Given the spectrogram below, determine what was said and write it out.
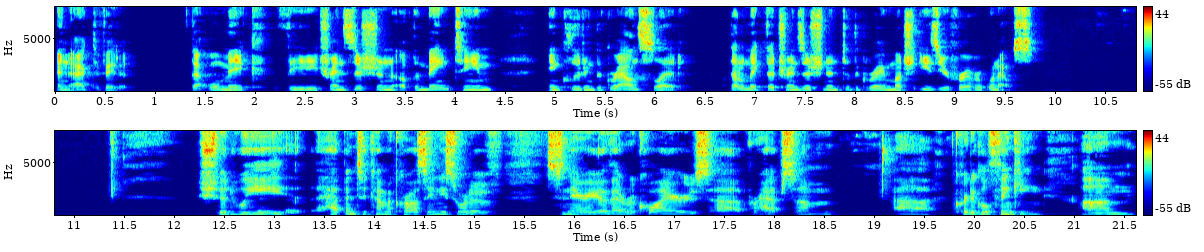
and activate it. That will make the transition of the main team, including the ground sled, that'll make that transition into the Grey much easier for everyone else. Should we happen to come across any sort of scenario that requires uh, perhaps some uh, critical thinking, um,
